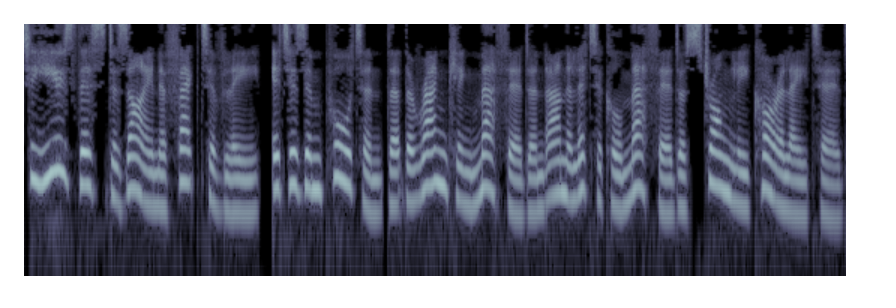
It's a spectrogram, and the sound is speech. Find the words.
To use this design effectively, it is important that the ranking method and analytical method are strongly correlated.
